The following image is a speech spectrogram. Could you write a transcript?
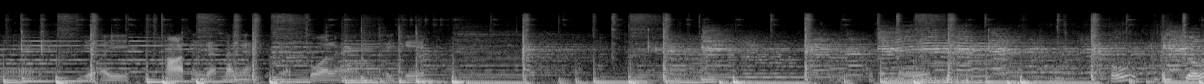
អឺយកអីថតហ្នឹងគេអត់ដឹងទេគេអត់ស្គាល់ថាអីគេ បញ្ជុល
